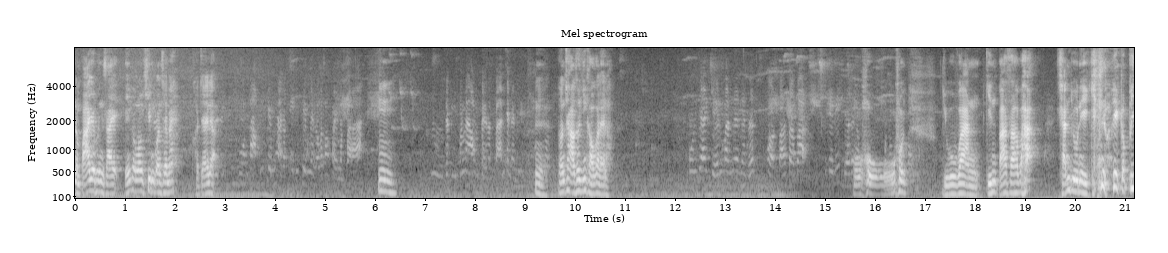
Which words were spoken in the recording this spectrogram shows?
น้ำปลาอย่าเพิ่งใส่ เองต้องลองชิมก่อนใช่ไหมเข้าใจแล้วส่วนผักที่เค็มค่ะกับที่ที่เค็มเนี่ยเราก็ต้องใส่น้ำปลาอืมอืมจะบีบมะนาวใส่น้ำตาลแค่นั้นเองนี่ตอนเช้าเธอกินเขาวกับอะไรล่ะ โอ้ยยายเขียนมันเนี่ยนะเดี๋ยวถอดปลาซาบะแค่นิดเดียวได้โอ้โห อยู่บ้านกินปลาซาบะ ฉันอยู่นี่กินด้วยกะปิ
